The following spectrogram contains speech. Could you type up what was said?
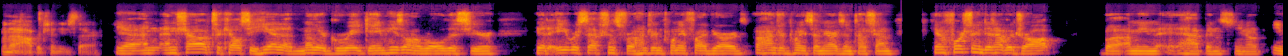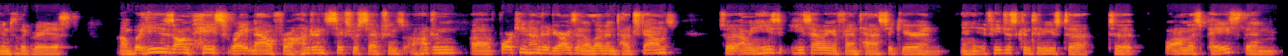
when that opportunity's there. Yeah, and and shout out to Kelce. He had another great game. He's on a roll this year. He had eight receptions for 125 yards, 127 yards and touchdown. He unfortunately did have a drop, but I mean it happens, you know, even to the greatest. Um, but he is on pace right now for 106 receptions, 100, uh, 1,400 yards, and 11 touchdowns. So I mean, he's he's having a fantastic year, and, and if he just continues to to on this pace, then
